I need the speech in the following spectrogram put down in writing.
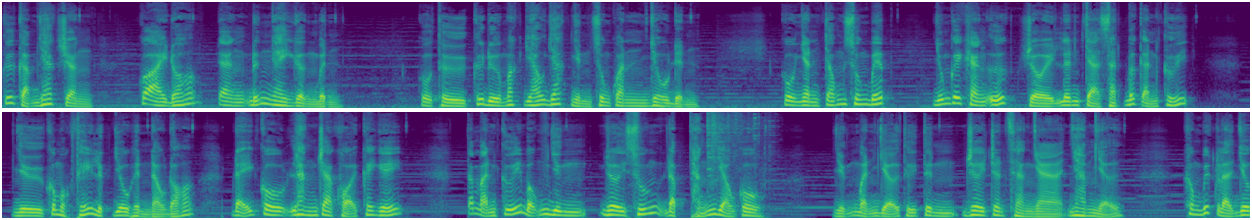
cứ cảm giác rằng có ai đó đang đứng ngay gần mình. Cô Thư cứ đưa mắt giáo giác nhìn xung quanh vô định. Cô nhanh chóng xuống bếp, nhúng cái khăn ướt rồi lên trà sạch bức ảnh cưới. Như có một thế lực vô hình nào đó đẩy cô lăn ra khỏi cái ghế. Tấm ảnh cưới bỗng dưng rơi xuống đập thẳng vào cô. Những mảnh vỡ thủy tinh rơi trên sàn nhà nham nhở. Không biết là vô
